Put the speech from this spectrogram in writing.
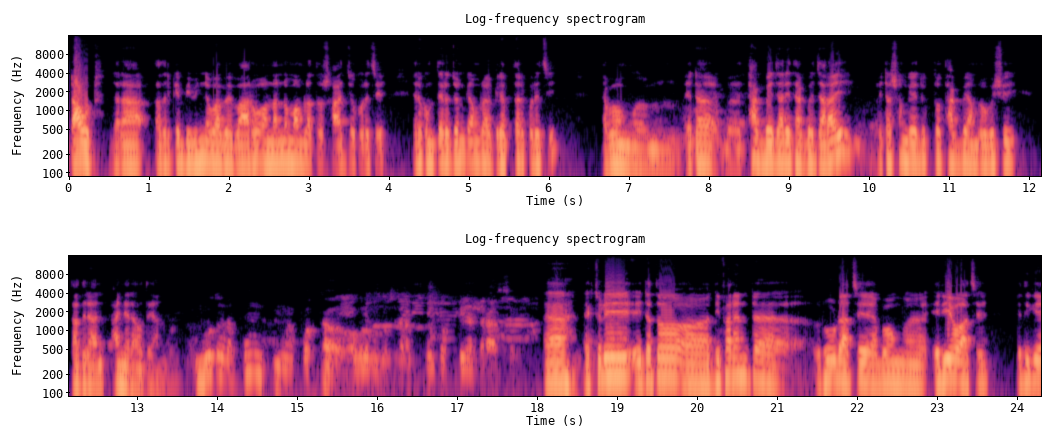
টাউট যারা তাদেরকে বিভিন্নভাবে বা আরও অন্যান্য মামলাতেও সাহায্য করেছে এরকম তেরো জনকে আমরা গ্রেপ্তার করেছি এবং এটা থাকবে জারি থাকবে যারাই এটার সঙ্গে যুক্ত থাকবে আমরা অবশ্যই তাদের আইন- আইনের আওতায় আনব। মূলত কোন পথটা অবলম্বন করছে? যারা কোন পথ দিয়ে তারা আসছে? অ্যাকচুয়ালি এটা তো ডিফারেন্ট রুট আছে এবং এরিয়াও আছে। এদিকে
